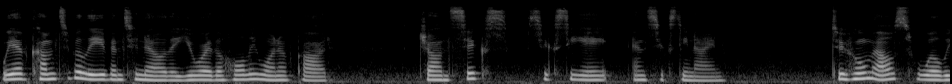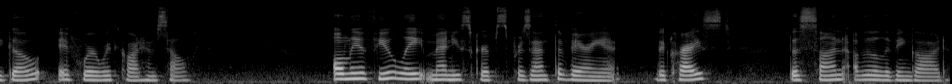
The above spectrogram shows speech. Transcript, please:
We have come to believe and to know that you are the Holy One of God. John 6 68 and 69. To whom else will we go if we're with God Himself? Only a few late manuscripts present the variant, the Christ, the Son of the living God.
